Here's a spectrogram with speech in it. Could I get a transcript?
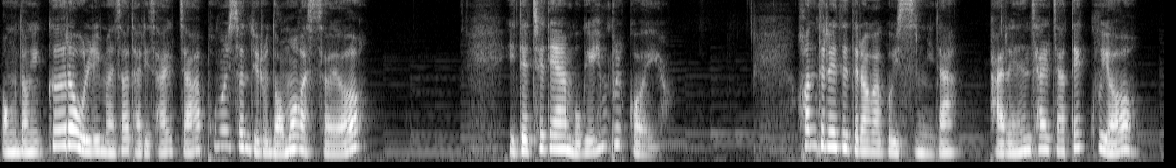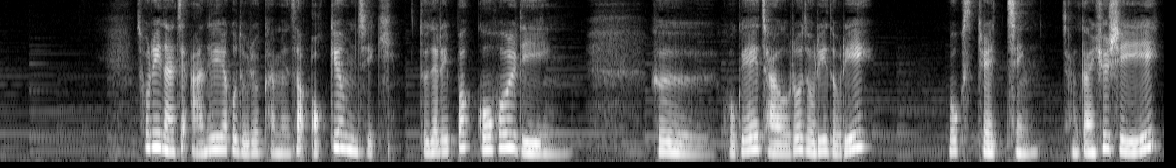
엉덩이 끌어올리면서 다리 살짝 포물선 뒤로 넘어갔어요. 이때 최대한 목에 힘 풀 거예요. 헌드레드 들어가고 있습니다. 발은 살짝 뗐고요. 소리 나지 않으려고 노력하면서 어깨 움직임. 두 다리 뻗고 홀딩. 후, 고개 좌우로 도리도리. 목 스트레칭. 잠깐 휴식.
